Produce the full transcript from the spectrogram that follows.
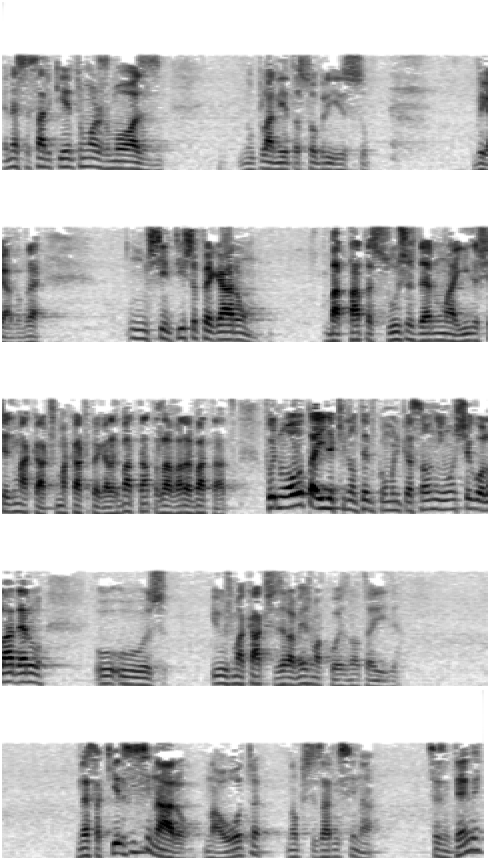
é necessário que entre uma osmose no planeta sobre isso. Obrigado, André uns cientistas pegaram batatas sujas, deram numa ilha cheia de macacos. Os macacos pegaram as batatas, lavaram as batatas. Foi numa outra ilha que não teve comunicação nenhuma, chegou lá, deram os. E os macacos fizeram a mesma coisa na outra ilha. Nessa aqui eles ensinaram, na outra não precisaram ensinar. Vocês entendem?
